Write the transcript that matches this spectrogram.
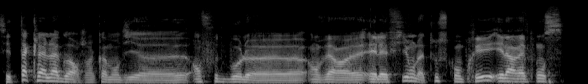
C'est tacle à la gorge, hein, comme on dit euh, en football euh, envers euh, LFI. On l'a tous compris. Et la réponse,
